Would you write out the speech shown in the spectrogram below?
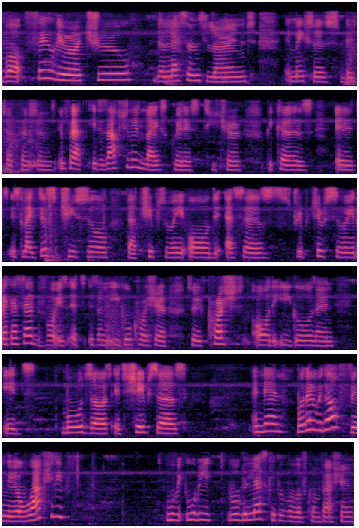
but failure through the lessons learned it makes us better persons. In fact it is actually life's greatest teacher because it's it's like this chisel that chips away all the excess strip chips away. Like i said before it's, it's it's an ego crusher. So it crushes all the egos and it molds us it shapes us. And then but then without failure we'll actually we'll be, we'll be we'll be less capable of compassion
